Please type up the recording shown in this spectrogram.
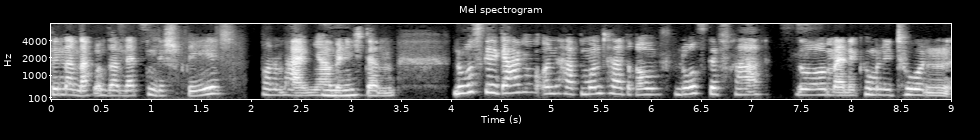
Ich bin dann nach unserem letzten Gespräch vor einem halben Jahr mhm. bin ich dann losgegangen und habe munter drauf losgefragt, so meine Kommilitonen,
